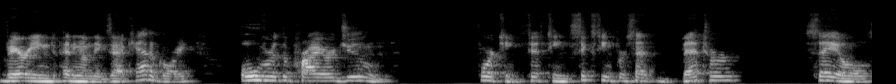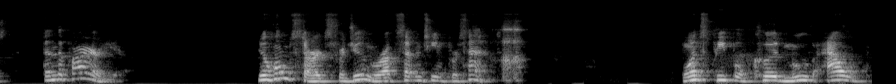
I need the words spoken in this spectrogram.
varying depending on the exact category, over the prior June. 14, 15, 16% better sales than the prior year. New home starts for June were up 17%. Once people could move out,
